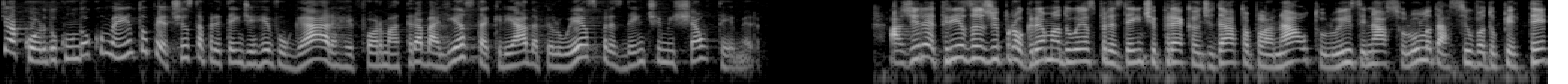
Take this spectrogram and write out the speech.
De acordo com o documento, o petista pretende revogar a reforma trabalhista criada pelo ex-presidente Michel Temer. As diretrizes de programa do ex-presidente pré-candidato ao Planalto, Luiz Inácio Lula da Silva, do PT,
